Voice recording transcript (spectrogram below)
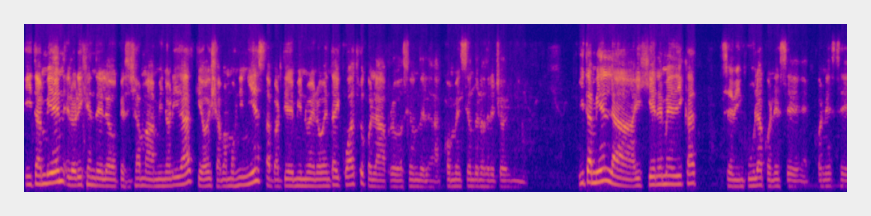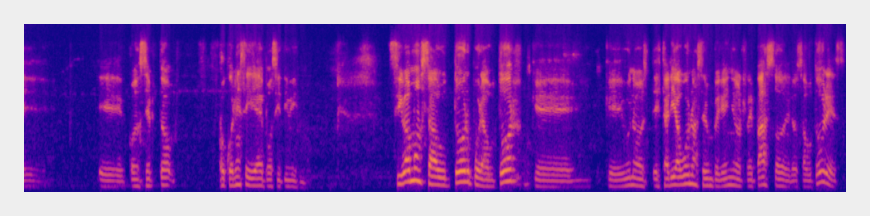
Y también el origen de lo que se llama minoridad, que hoy llamamos niñez, a partir de 1994 con la aprobación de la Convención de los Derechos del Niño. Y también la higiene médica se vincula con ese, con ese eh, concepto o con esa idea de positivismo. Si vamos autor por autor, que que uno estaría bueno hacer un pequeño repaso de los autores.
